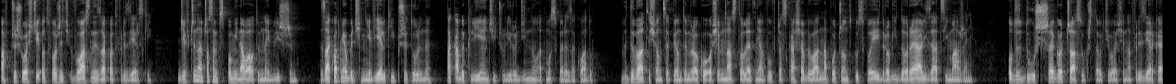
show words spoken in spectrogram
a w przyszłości otworzyć własny zakład fryzjerski. Dziewczyna czasem wspominała o tym najbliższym. Zakład miał być niewielki, przytulny, tak aby klienci czuli rodzinną atmosferę zakładu. W 2005 roku osiemnastoletnia wówczas Kasia była na początku swojej drogi do realizacji marzeń. Od dłuższego czasu kształciła się na fryzjerkę,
